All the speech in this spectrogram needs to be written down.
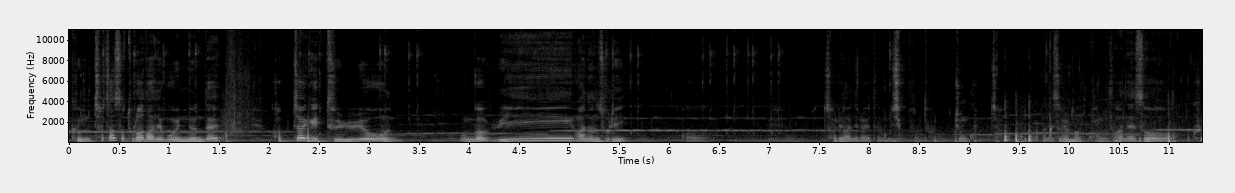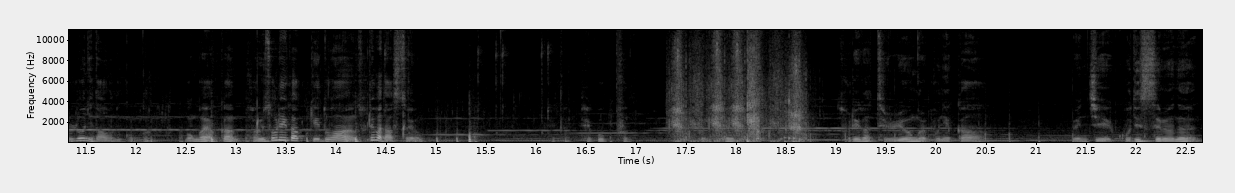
금 찾아서 돌아다니고 있는데 갑자기 들려온 뭔가 윙 하는 소리? 어, 철이 아니라 일단 음식부터 좀 굽자. 아니 설마 광산에서 클론이 나오는 건가? 뭔가 약간 벌소리 같기도 한 소리가 났어요. 일단 배고픔. 소리가 들려온 걸 보니까 왠지 곧 있으면은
